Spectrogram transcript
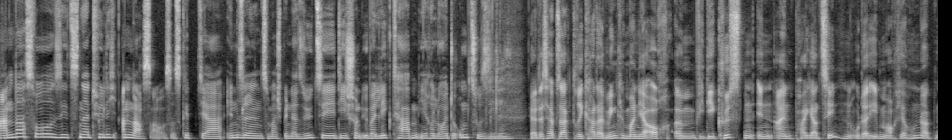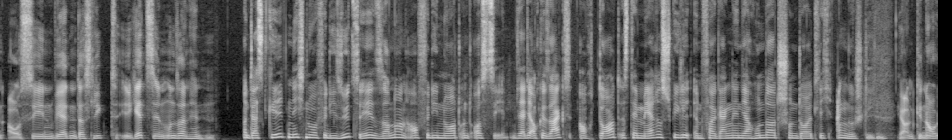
Anderswo sieht es natürlich anders aus. Es gibt ja Inseln, zum Beispiel in der Südsee, die schon überlegt haben, ihre Leute umzusiedeln. Ja, deshalb sagt Ricarda Winkelmann ja auch, ähm, wie die Küsten in ein paar Jahrzehnten oder eben auch Jahrhunderten aussehen werden. Das liegt jetzt in unseren Händen. Und das gilt nicht nur für die Südsee, sondern auch für die Nord- und Ostsee. Sie hat ja auch gesagt, auch dort ist der Meeresspiegel im vergangenen Jahrhundert schon deutlich angestiegen. Ja, und genau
